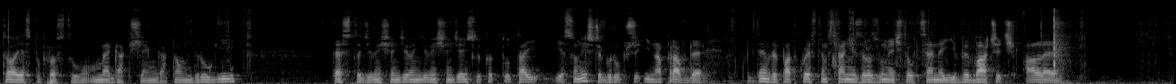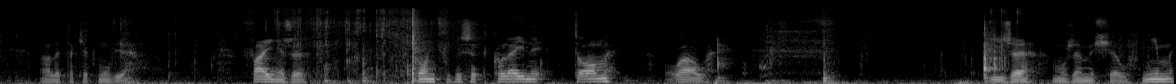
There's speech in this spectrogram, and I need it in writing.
to jest po prostu mega księga, tom drugi. Też 199,99, tylko tutaj jest on jeszcze grubszy i naprawdę w tym wypadku jestem w stanie zrozumieć tą cenę i wybaczyć, ale ale tak jak mówię, fajnie, że w końcu wyszedł kolejny tom. Wow. I że możemy się nim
